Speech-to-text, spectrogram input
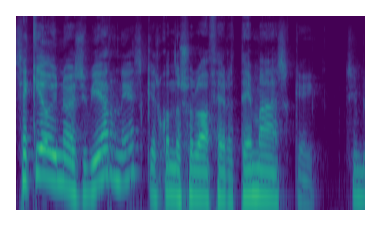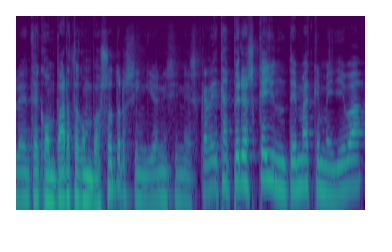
Sé que hoy no es viernes, que es cuando suelo hacer temas que simplemente comparto con vosotros sin guion y sin escaleta, pero es que hay un tema que me lleva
